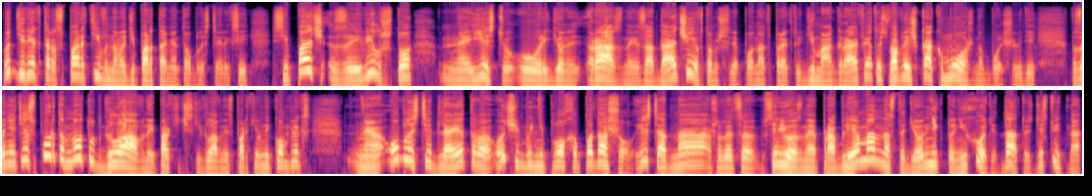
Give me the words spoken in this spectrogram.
Вот директор спортивного департамента области Алексей Сипач заявил, что есть у региона разные задачи, в том числе по надпроекту «Демография», то есть вовлечь как можно больше людей по занятию спортом, но тут главный, практически главный спортивный комплекс области для этого этого очень бы неплохо подошел. Есть одна, что называется, серьезная проблема. На стадион никто не ходит. Да, то есть действительно,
